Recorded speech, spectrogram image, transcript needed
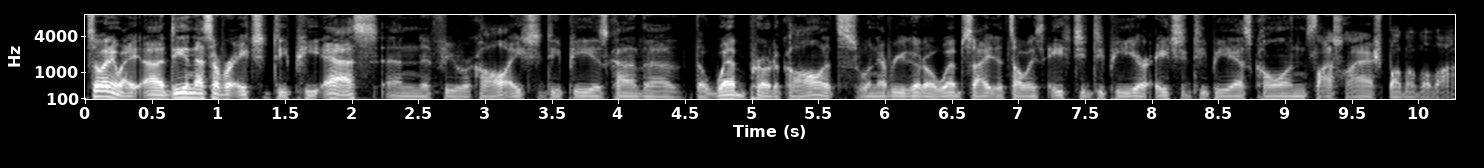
So anyway, uh, DNS over HTTPS, and if you recall, HTTP is kind of the the web protocol. It's whenever you go to a website, it's always HTTP or HTTPS colon slash slash blah blah blah blah.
